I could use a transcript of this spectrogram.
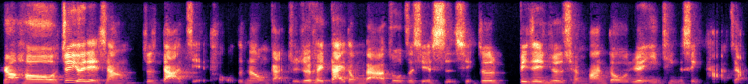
然后就有点像就是大姐头的那种感觉，就可以带动大家做这些事情，就是毕竟就是全班都愿意听信他这样。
